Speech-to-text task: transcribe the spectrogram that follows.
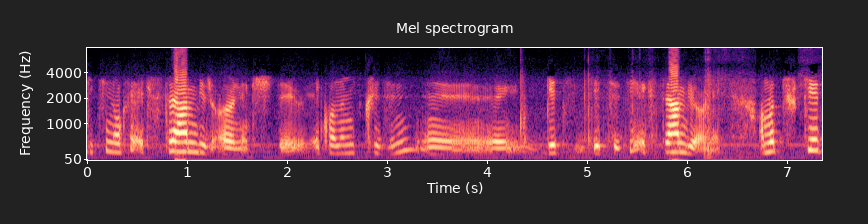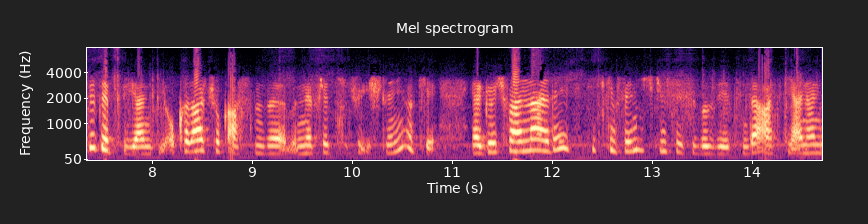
Gittiği nokta ekstrem bir örnek işte. Ekonomik krizin e, get, getirdiği ekstrem bir örnek. Ama Türkiye'de de yani o kadar çok aslında nefret suçu işleniyor ki. Ya göçmenler de hiç kimsenin hiç kimsesi vaziyetinde. Artık yani hani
